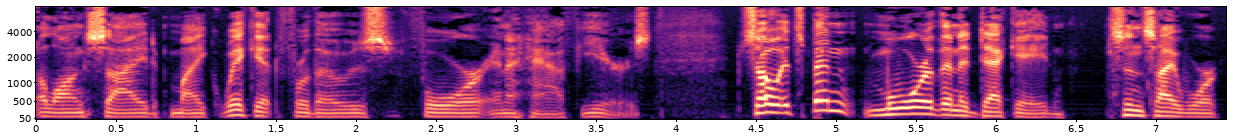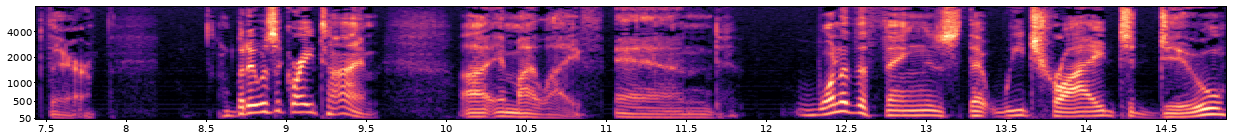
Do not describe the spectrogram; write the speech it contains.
alongside Mike Wickett for those four and a half years. So it's been more than a decade since I worked there. But it was a great time uh, in my life. And one of the things that we tried to do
